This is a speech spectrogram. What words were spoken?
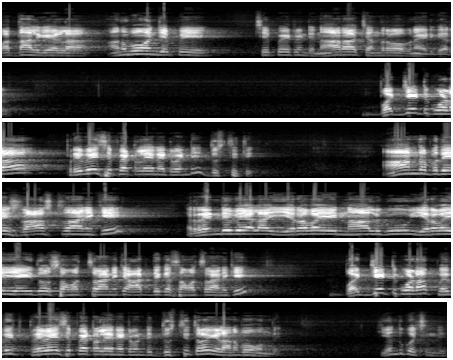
పద్నాలుగేళ్ళ అనుభవం అని చెప్పి చెప్పేటువంటి నారా చంద్రబాబు నాయుడు గారు. బడ్జెట్ కూడా ప్రవేశపెట్టలేనటువంటి దుస్థితి. ఆంధ్రప్రదేశ్ రాష్ట్రానికి రెండు వేల ఇరవై నాలుగు ఇరవై ఐదు సంవత్సరానికి ఆర్థిక సంవత్సరానికి బడ్జెట్ కూడా ప్రవే ప్రవేశపెట్టలేనటువంటి దుస్థితిలో వీళ్ళ అనుభవం ఉంది. ఎందుకు వచ్చింది?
